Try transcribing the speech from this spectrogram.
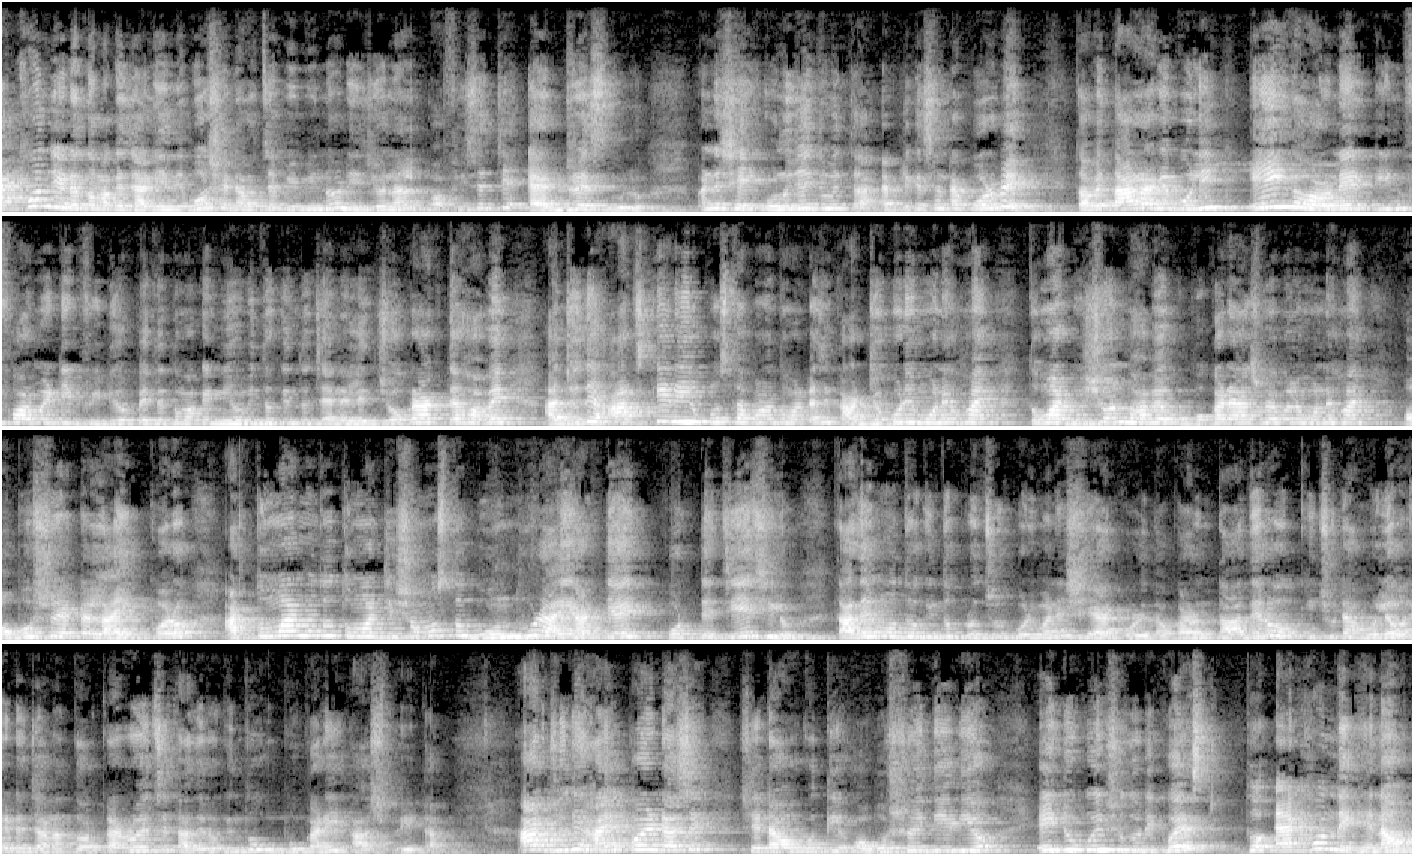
এখন যেটা তোমাকে জানিয়ে দেবো সেটা হচ্ছে বিভিন্ন রিজিওনাল অফিসের যে অ্যাড্রেসগুলো মানে সেই অনুযায়ী তুমি তো অ্যাপ্লিকেশনটা করবে। তবে তার আগে বলি, এই ধরনের ইনফরমেটিভ ভিডিও পেতে তোমাকে নিয়মিত কিন্তু চ্যানেলে চোখ রাখতে হবে। আর যদি আজকের এই উপস্থাপনা তোমার কাছে কার্যকরী মনে হয়, তোমার ভীষণভাবে উপকারে আসবে বলে মনে হয় অবশ্যই একটা লাইক করো। আর তোমার মতো তোমার যে সমস্ত বন্ধুরা এই আরটিআই করতে চেয়েছিল, তাদের মধ্যেও কিন্তু প্রচুর পরিমাণে শেয়ার করে দাও। কারণ তাদেরও কিছুটা হলেও এটা জানার দরকার রয়েছে, তাদেরও কিন্তু উপকারেই আসবে এটা। আর যদি হাই পয়েন্ট আসে, সেটাও অতি অবশ্যই দিয়ে দিও। এইটুকুই শুধু রিকোয়েস্ট তো এখন দেখে নাও,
